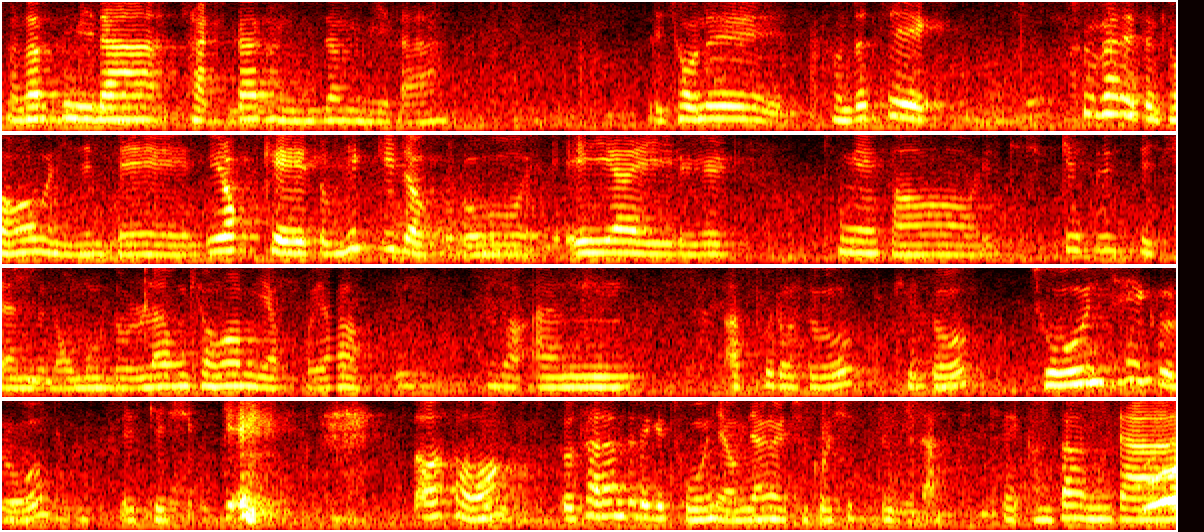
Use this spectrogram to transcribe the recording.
반갑습니다. 작가 강민정입니다. 네, 저는 전자책 출간했던 경험은 있는데 이렇게 좀 획기적으로 AI를 통해서 이렇게 쉽게 쓸 수 있다는 건 너무 놀라운 경험이었고요. 그래서 안, 앞으로도 계속 좋은 책으로 이렇게 쉽게 써서 또 사람들에게 좋은 영향을 주고 싶습니다. 네, 감사합니다.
